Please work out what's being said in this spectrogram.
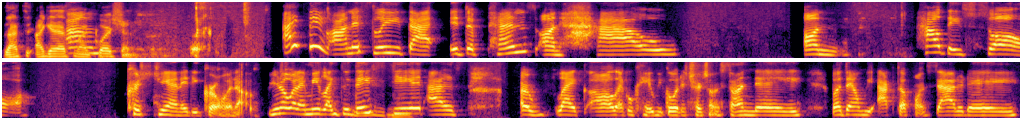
That's I guess that's my Um, question. I think honestly that it depends on how on how they saw Christianity growing up. You know what I mean? Like, did they mm-hmm. see it as a like, oh, like okay, we go to church on Sunday, but then we act up on Saturday,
